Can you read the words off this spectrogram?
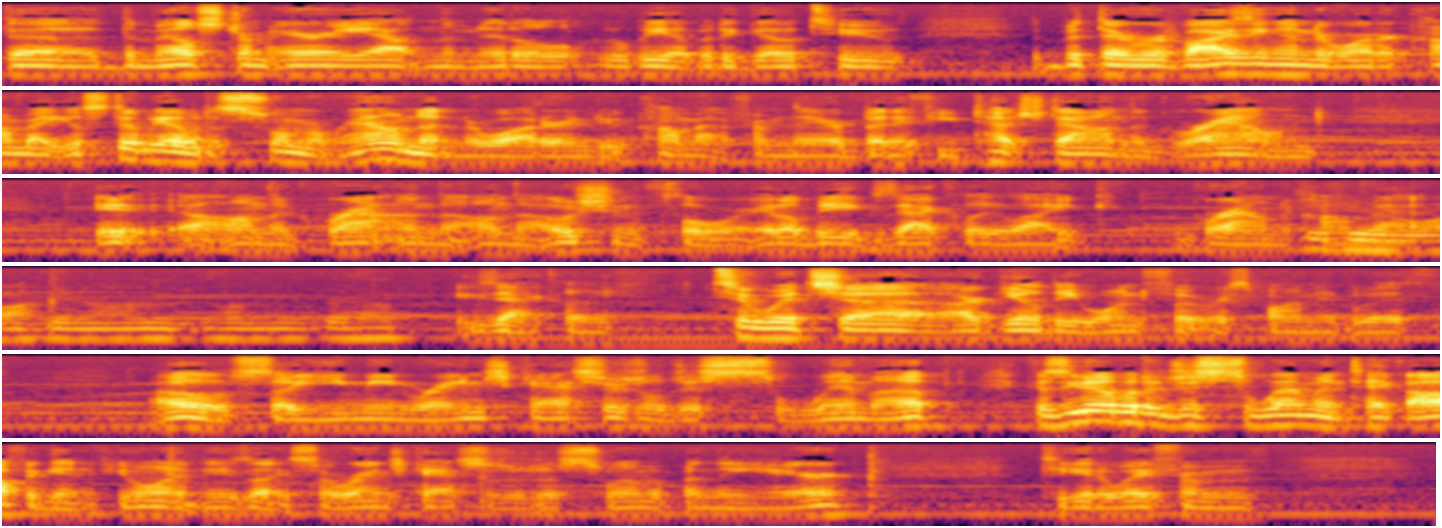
The the maelstrom area out in the middle you'll be able to go to, but they're revising underwater combat. You'll still be able to swim around underwater and do combat from there. But if you touch down on the ground, it on the ground on the on the ocean floor, it'll be exactly like ground If you're combat. walking on, on the ground. Exactly. To which uh, our guilty one foot responded with, "Oh, so you mean range casters will just swim up? Because you'll be able to just swim and take off again if you want." And he's like, "So range casters will just swim up in the air to get away from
